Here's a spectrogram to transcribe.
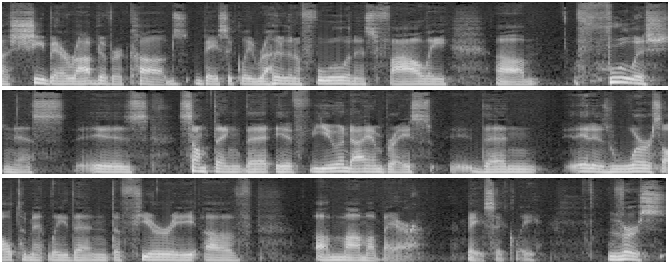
a she bear robbed of her cubs, basically, rather than a fool in his folly. Um, foolishness is something that if you and I embrace, then it is worse ultimately than the fury of a mama bear, basically. Verse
